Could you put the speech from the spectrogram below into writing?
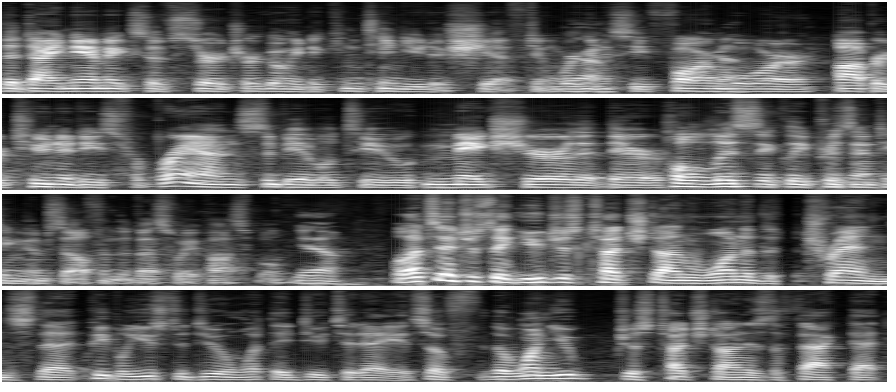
the dynamics of search are going to continue to shift and we're yeah. going to see far yeah. more opportunities for brands to be able to make sure that they're holistically presenting themselves in the best way possible. Yeah. Well, that's interesting. You just touched on one of the trends that people used to do and what they do today. And so the one you just touched on is the fact that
